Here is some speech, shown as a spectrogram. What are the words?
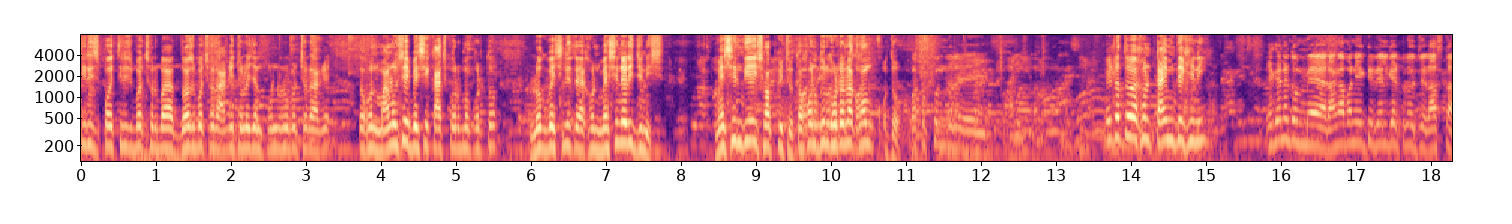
তিরিশ পঁয়ত্রিশ বছর বা দশ বছর আগে চলে যান পনেরো বছর আগে তখন মানুষই বেশি কাজকর্ম করতো। লোক বেশি নিত এখন মেশিনারি জিনিস। মেশিন দিয়েই সব কিছু তখন দুর্ঘটনা কম হতো। কতক্ষণ ধরে এটা তো এখন টাইম দেখিনি। এখানে তো রাঙাপানি একটি রেল গেট রয়েছে রাস্তা।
